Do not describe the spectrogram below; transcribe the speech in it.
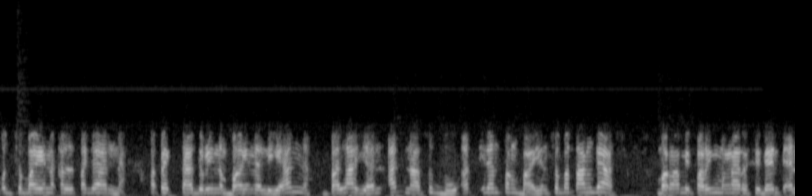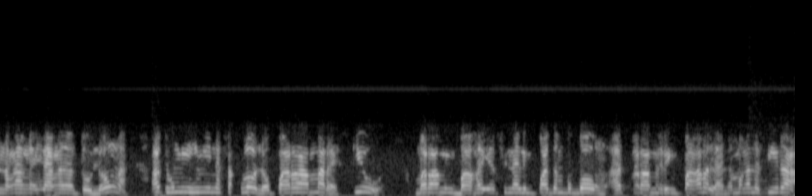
Bukod sa bayan ng Kalatagan, apektado rin ang bayan ng Lian, Balayan at Nasugbu at ilan pang bayan sa Batangas. Marami pa rin mga residente ang nangangailangan ng tulong at humihingi na sa klolo para ma-rescue. Maraming bahay at sinalimpad ang bubong at marami ring paaralan ang mga nasira.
